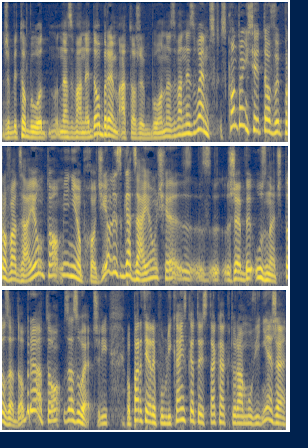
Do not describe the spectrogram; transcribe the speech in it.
żeby to było nazwane dobrem, a to, żeby było nazwane złem. Skąd oni sobie to wyprowadzają, to mnie nie obchodzi, ale zgadzają się, żeby uznać to za dobre, a to za złe. Czyli partia republikańska to jest taka, która mówi nie, że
